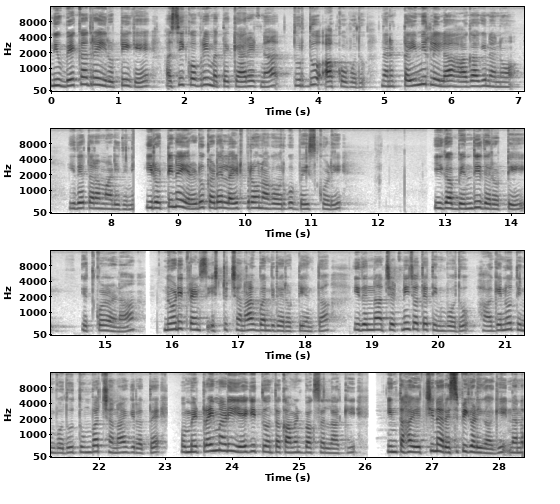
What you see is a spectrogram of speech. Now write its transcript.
ನೀವು ಬೇಕಾದರೆ ಈ ರೊಟ್ಟಿಗೆ ಹಸಿ ಕೊಬ್ಬರಿ ಮತ್ತು ಕ್ಯಾರೆಟ್ನ ತುರಿದು ಹಾಕ್ಕೋಬೋದು. ನನಗೆ ಟೈಮ್ ಇರಲಿಲ್ಲ, ಹಾಗಾಗಿ ನಾನು ಇದೇ ಥರ ಮಾಡಿದ್ದೀನಿ. ಈ ರೊಟ್ಟಿನ ಎರಡೂ ಕಡೆ ಲೈಟ್ ಬ್ರೌನ್ ಆಗೋವರೆಗೂ ಬೇಯಿಸ್ಕೊಳ್ಳಿ. ಈಗ ಬೆಂದಿದೆ ರೊಟ್ಟಿ. ಎತ್ಕೊಳ್ಳೋಣ. ನೋಡಿ ಫ್ರೆಂಡ್ಸ್, ಎಷ್ಟು ಚೆನ್ನಾಗಿ ಬಂದಿದೆ ರೊಟ್ಟಿ ಅಂತ. ಇದನ್ನು ಚಟ್ನಿ ಜೊತೆ ತಿನ್ಬೋದು, ಹಾಗೇನೂ ತಿನ್ಬೋದು, ತುಂಬ ಚೆನ್ನಾಗಿರುತ್ತೆ. ಒಮ್ಮೆ ಟ್ರೈ ಮಾಡಿ ಹೇಗಿತ್ತು ಅಂತ ಕಾಮೆಂಟ್ ಬಾಕ್ಸಲ್ಲಿ ಹಾಕಿ. ಇಂತಹ ಹೆಚ್ಚಿನ ರೆಸಿಪಿಗಳಿಗಾಗಿ ನನ್ನ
